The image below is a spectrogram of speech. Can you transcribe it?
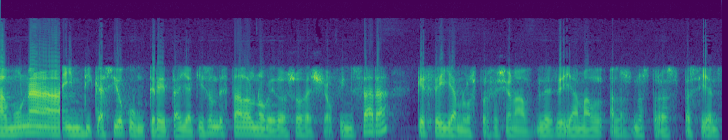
amb una indicació concreta, i aquí és on està el novedoso d'això. Fins ara, què fèiem els professionals? Les dèiem al, als nostres pacients,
